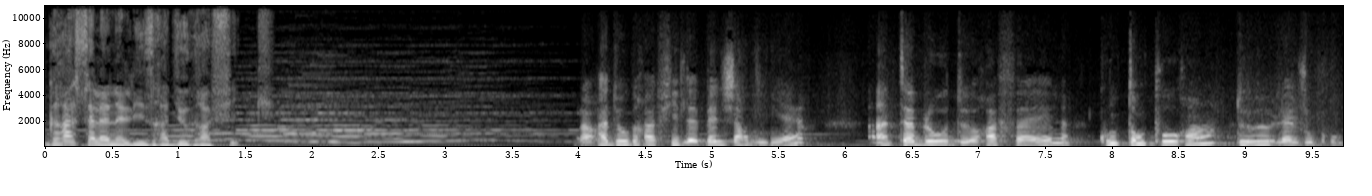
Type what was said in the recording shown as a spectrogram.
grâce à l'analyse radiographique la radiographie de la Belle Jardinière, un tableau de Raphaël contemporain de la Joconde.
